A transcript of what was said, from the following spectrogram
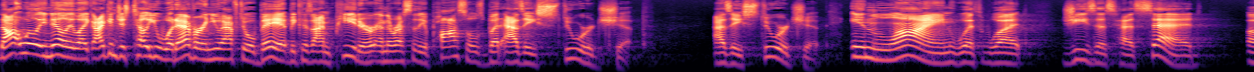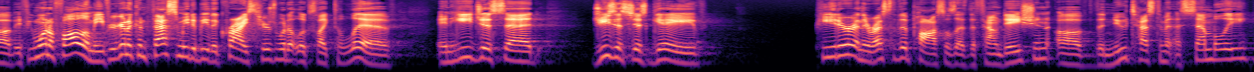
not willy nilly, like I can just tell you whatever and you have to obey it because I'm Peter and the rest of the apostles, but as a stewardship, as a stewardship, in line with what Jesus has said of if you want to follow me, if you're going to confess me to be the Christ, here's what it looks like to live. And he just said, Jesus just gave Peter and the rest of the apostles as the foundation of the New Testament assembly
